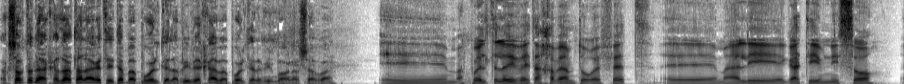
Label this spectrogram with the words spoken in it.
עכשיו, אתה יודע, חזרת לארץ, היית בהפועל תל אביב, איך היה בהפועל תל אביב בעונה שעברה? Um, הפועל תל אביב הייתה חוויה מטורפת. Um, היה לי, הגעתי עם ניסו, um,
